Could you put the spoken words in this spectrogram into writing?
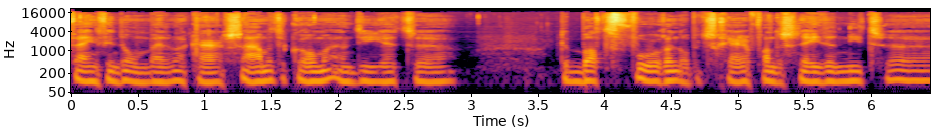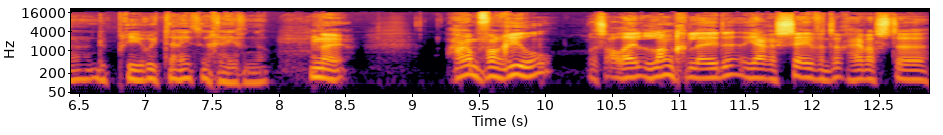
fijn vinden om met elkaar samen te komen en die het uh, debat voeren op het scherp van de snede niet uh, de prioriteit geven. Nee. Harm van Riel, dat is al heel lang geleden, jaren zeventig. Hij was de,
